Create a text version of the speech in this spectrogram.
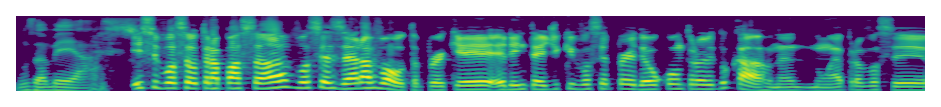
Uns ameaços. E se você ultrapassar, você zera a volta, porque ele entende que você perdeu o controle do carro, né? Não é para você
